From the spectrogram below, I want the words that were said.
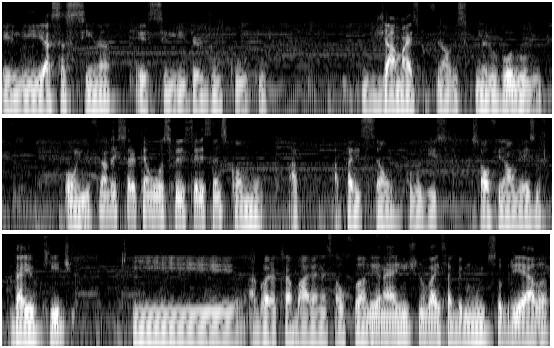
ele assassina esse líder de um culto já mais pro final desse primeiro volume. Bom, e no final da história tem algumas coisas interessantes, como a aparição, como eu disse, só o final mesmo, da Yukid, que agora trabalha nessa alfândega, né? A gente não vai saber muito sobre ela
